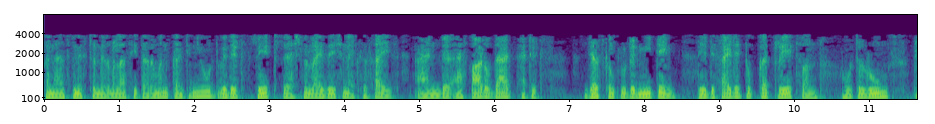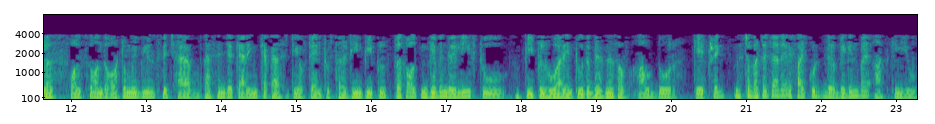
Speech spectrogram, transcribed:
Finance Minister Nirmala Sitharaman continued with its rate rationalization exercise and uh, as part of that at its just concluded meeting they decided to cut rates on hotel rooms plus also on the automobiles which have passenger carrying capacity of 10 to 13 people plus also giving relief to people who are into the business of outdoor catering. Mr. Bhattacharya, if I could uh, begin by asking you,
